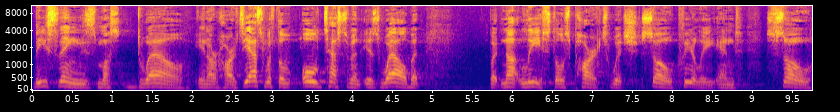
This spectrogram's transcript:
these things must dwell in our hearts. Yes, with the Old Testament as well, but, but not least those parts which so clearly and so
